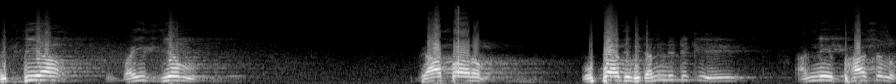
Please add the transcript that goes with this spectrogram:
విద్య వైద్యం వ్యాపారం ఉపాధి వీటన్నిటికీ అన్ని భాషలు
